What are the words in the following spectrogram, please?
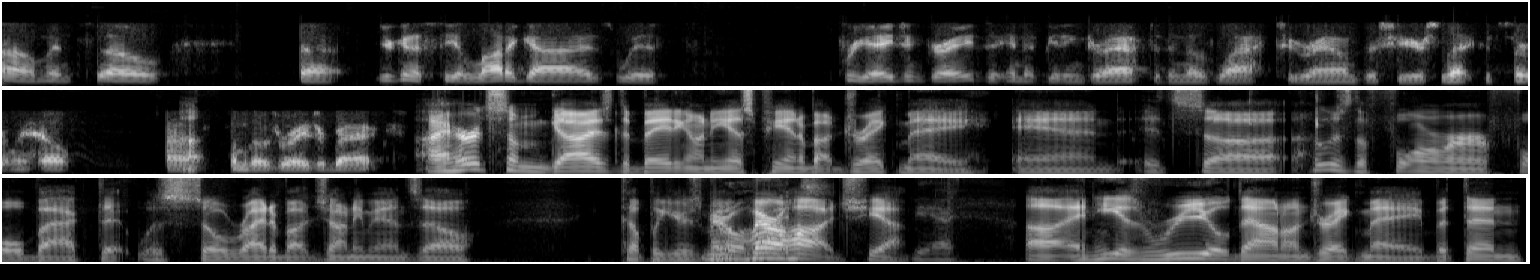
Um, and so uh, you're going to see a lot of guys with free agent grades that end up getting drafted in those last two rounds this year. So that could certainly help uh, some of those Razorbacks. I heard some guys debating on ESPN about Drake Maye, and it's uh, who was the former fullback that was so right about Johnny Manziel a couple years ago? Merril Merril Hoge? Hoge, yeah. Yeah. Uh, and he is real down on Drake Maye, but then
